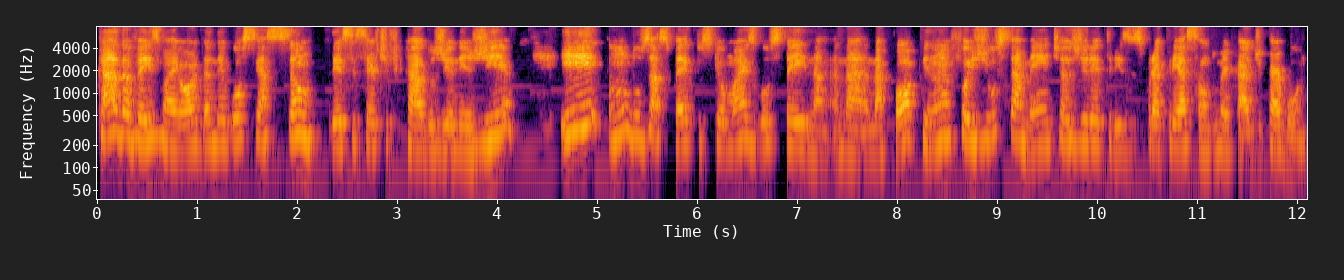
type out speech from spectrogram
cada vez maior da negociação desses certificados de energia. E um dos aspectos que eu mais gostei na, na, na COP né, foi justamente as diretrizes para a criação do mercado de carbono.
